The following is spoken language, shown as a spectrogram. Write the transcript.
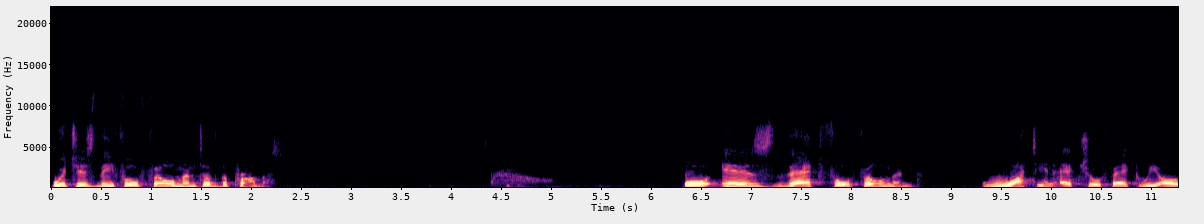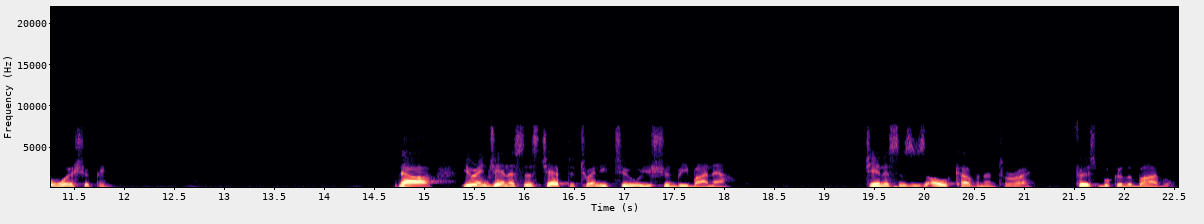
which is the fulfillment of the promise? Or is that fulfillment what in actual fact we are worshiping? Now, you're in Genesis chapter 22, or you should be by now. Genesis is Old Covenant, all right? First book of the Bible.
